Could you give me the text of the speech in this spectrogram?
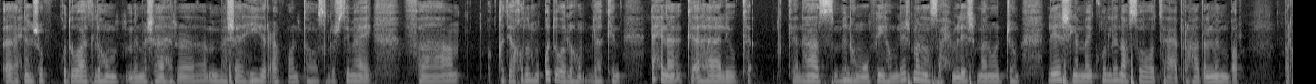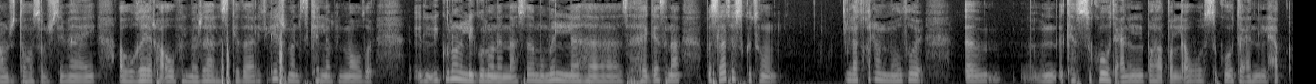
آه، إحنا نشوف قدوات لهم من مشاهير مشاهير عفوا التواصل الاجتماعي. فقد يأخذونهم قدوة لهم. لكن إحنا كأهالي وك كناس منهم وفيهم ليش ما ننصحهم؟ ليش ما نوجههم؟ ليش لما يكون لنا صوت عبر هذا المنبر؟ برامج التواصل الاجتماعي أو غيرها أو في المجالس كذلك. ليش ما نتكلم في الموضوع؟ اللي يقولون اللي يقولون الناس مملة زهقتنا بس لا تسكتون. لا تخلون الموضوع كالسكوت عن الباطل أو السكوت عن الحق.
